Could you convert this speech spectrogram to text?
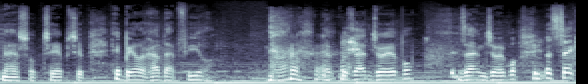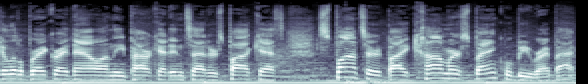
national championship. Hey, Baylor, how'd that feel? was that enjoyable? Is that enjoyable? Let's take a little break right now on the PowerCat Insiders podcast, sponsored by Commerce Bank. We'll be right back.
